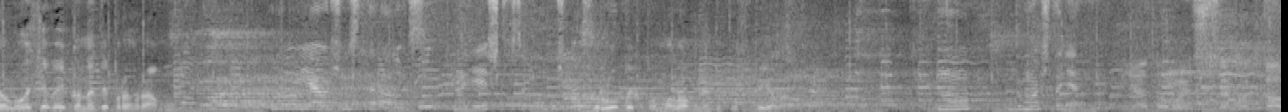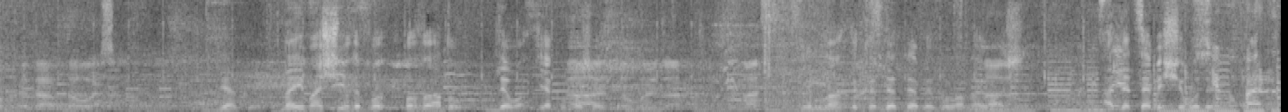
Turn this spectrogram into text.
Вдалося виконати програму. Ну, я очень старалась. Надеюсь, что все получилось. Грубих помилок не допустила. Ну, думаю, что нет. Я думаю, що це буде добре, да, вдалося. Дякую. Найважче буде по- позаду для вас, як ви Так, вважаєте? думаю, так. Гімнастика. Гімнастика для тебе була найважча. А для тебе що буде? Ще попереду.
